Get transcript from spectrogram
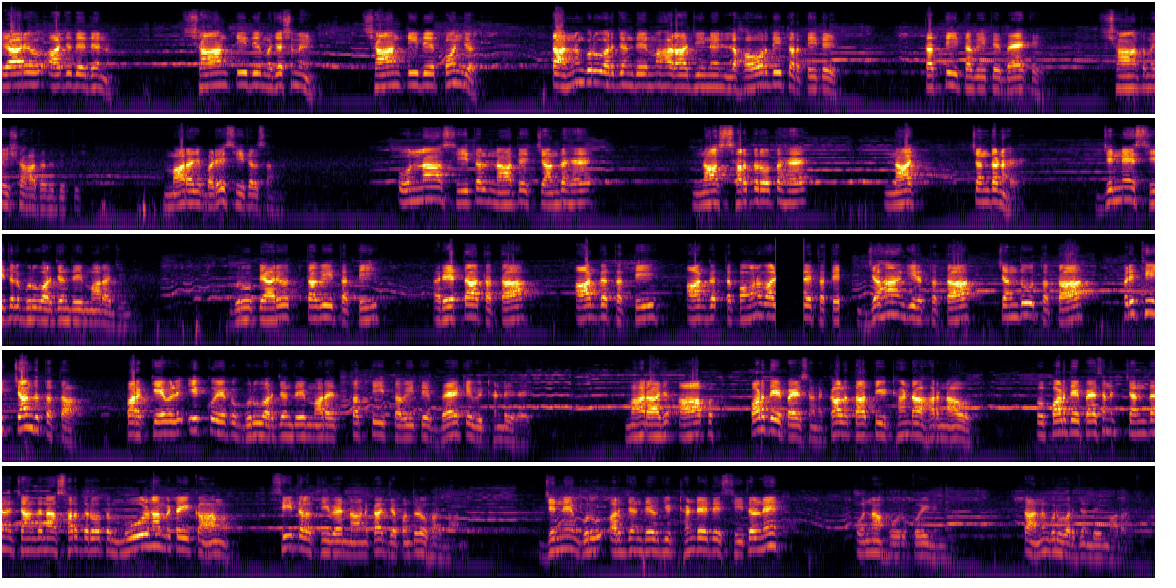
ਪਿਆਰਿਓ, ਅੱਜ ਦੇ ਦਿਨ ਸ਼ਾਂਤੀ ਦੇ ਮਜਸ਼ਮੇ, ਸ਼ਾਂਤੀ ਦੇ ਪੁੰਜ, ਧੰਨ ਗੁਰੂ ਅਰਜਨ ਦੇਵ ਮਹਾਰਾਜ ਜੀ ਨੇ ਲਾਹੌਰ ਦੀ ਧਰਤੀ ਤੇ ਤਤੀ ਤਵੀ ਤੇ ਬਹਿ ਕੇ ਸ਼ਾਂਤਮਈ ਸ਼ਹਾਦਤ ਦਿੱਤੀ। ਮਹਾਰਾਜ ਬੜੇ ਸੀਤਲ ਸਨ। ਉਹਨਾਂ ਸੀਤਲ ਨਾ ਤੇ ਚੰਦ ਹੈ, ਨਾ ਸਰਦ ਰੁੱਤ ਹੈ, ਨਾ ਚੰਦਨ ਹੈ। ਜਿਨਨੇ ਸੀਤਲ ਗੁਰੂ ਅਰਜਨ ਦੇਵ ਮਹਾਰਾਜ ਜੀ ਨੇ। ਗੁਰੂ ਪਿਆਰਿਓ, ਤਵੀ ਤਤੀ, ਰੇਤਾ ਤਤਾ, ਅੱਗ ਤਤੀ, ਅੱਗ ਤਪਾਉਣ ਵਾਲੇ ਤਤੇ, ਜਹਾਂਗੀਰ ਤਤਾ, ਚੰਦੂ ਤਤਾ, ਪ੍ਰਿਥੀ ਚੰਦ ਤਤਾ। ਪਰ ਕੇਵਲ ਇੱਕੋ ਇੱਕ ਗੁਰੂ ਅਰਜਨ ਦੇਵ ਮਹਾਰਾਜ ਤਤੀ ਤਵੀ ਤੇ ਬਹਿ ਕੇ ਵੀ ਠੰਡੇ ਰਹੇ। ਮਹਾਰਾਜ ਆਪ ਪੜਦੇ ਪਏ ਸਨ ਕਲ ਤਾਤੀ ਠੰਡਾ ਹਰਨਾਓ ਪੜਦੇ ਪਏ ਸਨ, ਚੰਦਨ ਚਾਂਦਨਾ ਸਰਦ ਰੁੱਤ ਮੂਲ ਨਾ ਮਿਟਈ ਕਾਮ ਸੀਤਲ ਥੀਵੈ ਨਾਨਕਾ ਜਪੰਦੜੋ ਹਰ ਨਾਮ। ਜਿਨੇ ਗੁਰੂ ਅਰਜਨ ਦੇਵ ਜੀ ਠੰਡੇ ਤੇ ਸੀਤਲ ਨੇ, ਉਹਨਾਂ ਹੋਰ ਕੋਈ ਨਹੀਂ। ਧੰਨ ਗੁਰੂ ਅਰਜਨ ਦੇਵ ਮਹਾਰਾਜ।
